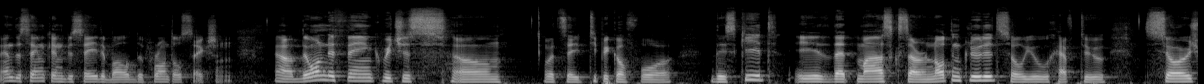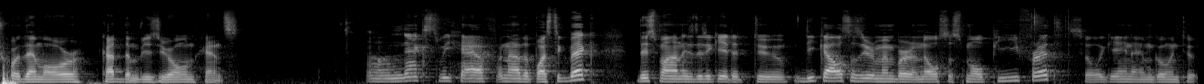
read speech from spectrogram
and the same can be said about the frontal section. Uh, the only thing which is, um, let's say, typical for this kit is that masks are not included, so you have to search for them or cut them with your own hands. Uh, next we have another plastic bag this one is dedicated to decals as you remember and also small P fret. So again I'm going to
